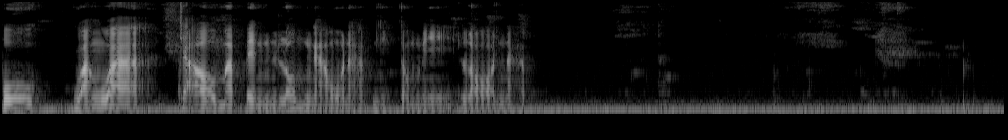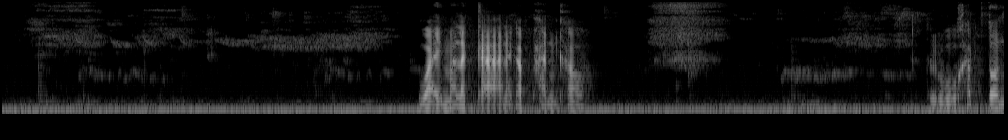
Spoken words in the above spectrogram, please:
ปลูกหวังว่าจะเอามาเป็นร่มเงานะครับ นี่ตรงนี้ร้อนนะครับ ไวมะละกานะครับพันเขาดูครับต้น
